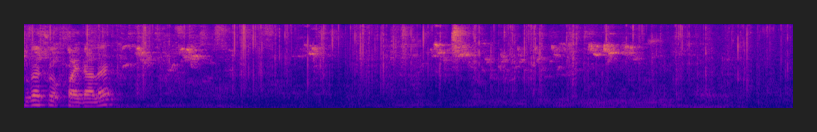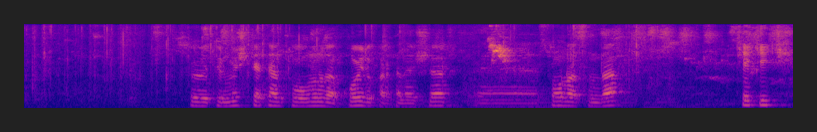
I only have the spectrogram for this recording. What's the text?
Bu da çok faydalı. Öğütülmüş keten tohumunu da koyduk arkadaşlar. Ee, sonrasında kekik.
